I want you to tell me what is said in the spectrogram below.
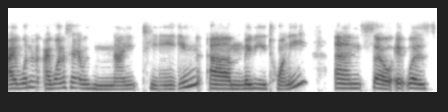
I wouldn't I want to say I was 19, um, maybe 20. And so it was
